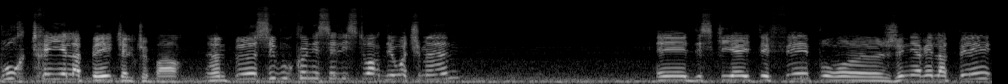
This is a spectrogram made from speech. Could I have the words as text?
pour créer la paix quelque part. Un peu, si vous connaissez l'histoire des Watchmen, et de ce qui a été fait pour euh, générer la paix,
